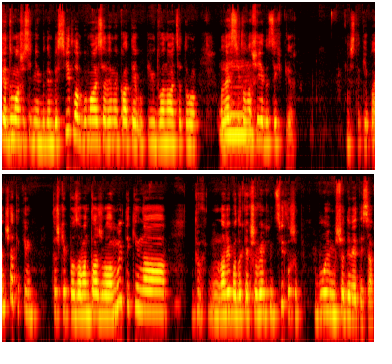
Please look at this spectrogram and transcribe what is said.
Я думала, що сьогодні будемо без світла, бо малися вимикати у пів дванадцятого, але світло наше є до цих пір. Ось такі планшетики. Трошки позавантажувала мультиків на, на випадок, якщо вимкнуть світло, щоб було йому що дивитися.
